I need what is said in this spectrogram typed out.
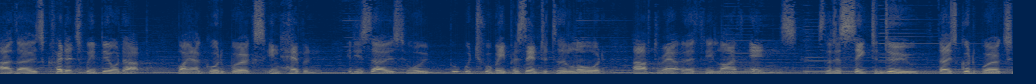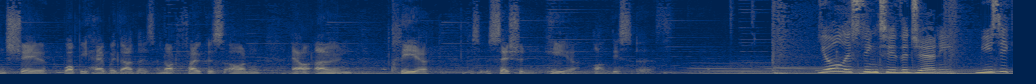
are those credits we build up by our good works in heaven. It is those who will, which will be presented to the Lord after our earthly life ends. So let us seek to do those good works and share what we have with others and not focus on our own clear session here on this earth. You're listening to The Journey music,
